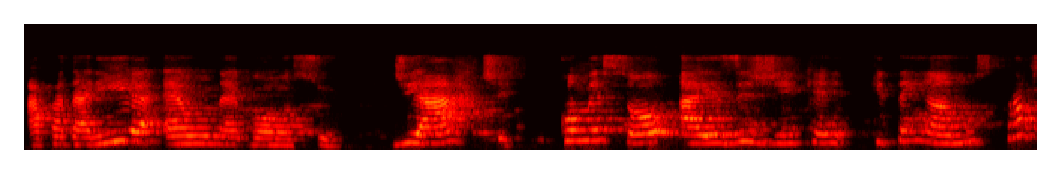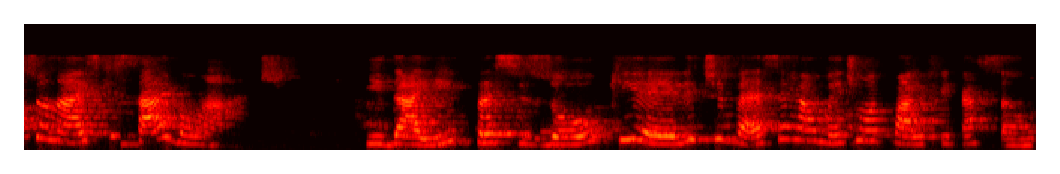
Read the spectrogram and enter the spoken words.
a padaria é um negócio de arte começou a exigir que, que tenhamos profissionais que saibam a arte. E daí precisou que ele tivesse realmente uma qualificação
